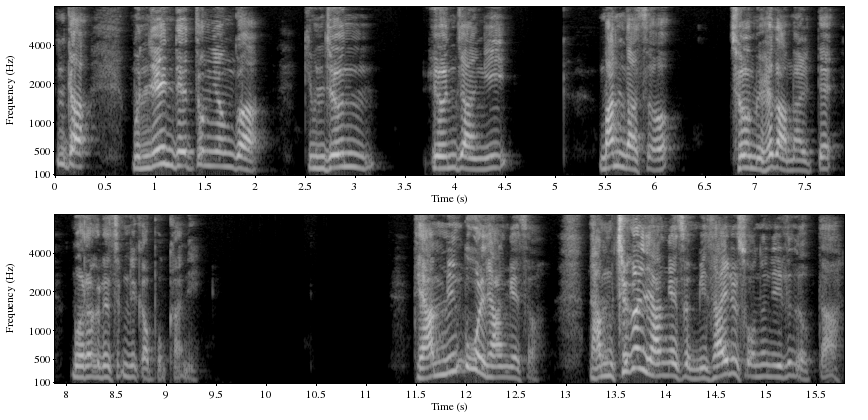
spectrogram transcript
그러니까 문재인 대통령과 김전 위원장이 만나서 처음에 회담할 때 뭐라 그랬습니까? 북한이. 대한민국을 향해서 남측을 향해서 미사일을 쏘는 일은 없다.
